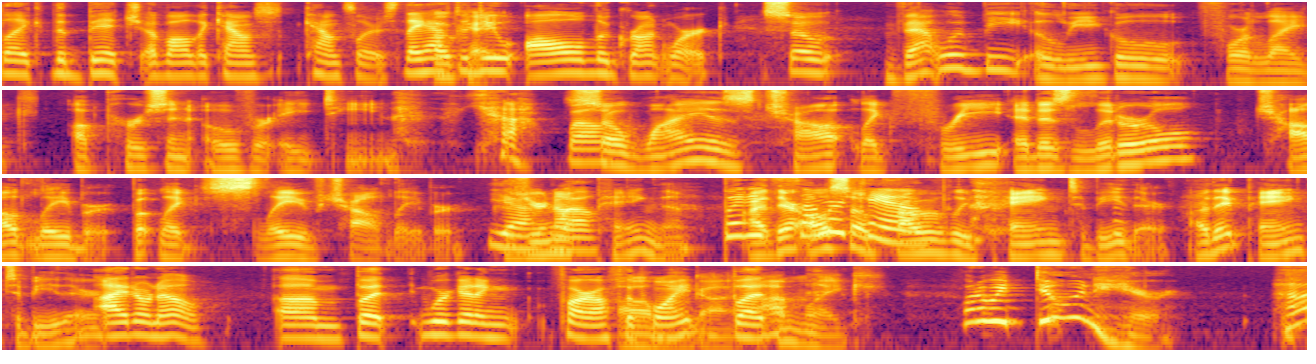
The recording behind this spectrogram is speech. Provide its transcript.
like the bitch of all the couns- counselors. They have to do all the grunt work. So that would be illegal for like a person over 18. Yeah, well, so why is child like free? It is literal child labor, but like slave child labor because Yeah, you're not well, paying them. but Are they also camp. probably paying to be there? Are they paying to be there? I don't know. Um, but we're getting far off the oh point. But I'm like, what are we doing here? Huh?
